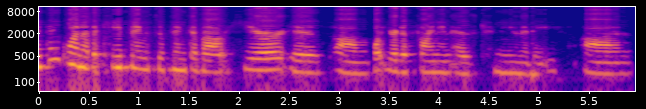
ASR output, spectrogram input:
I think one of the key things to think about here is um, what you're defining as community. Um,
